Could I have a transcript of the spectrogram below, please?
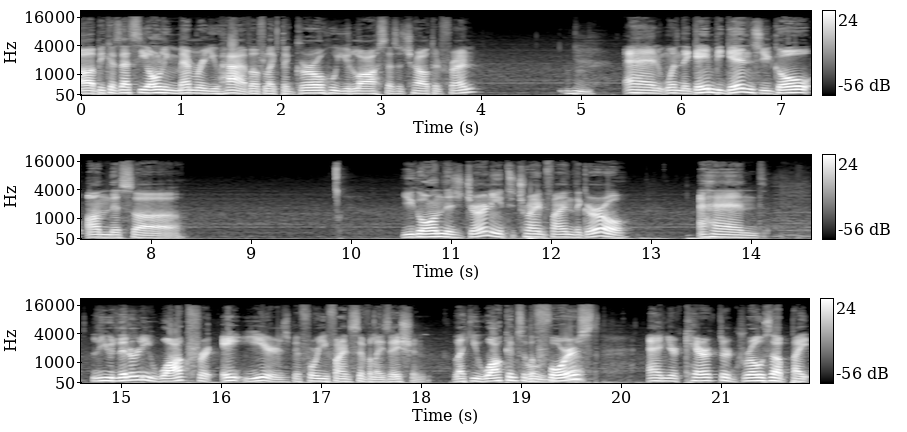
uh, because that's the only memory you have of like the girl who you lost as a childhood friend. Mhm. and when the game begins you go on this uh you go on this journey to try and find the girl. And you literally walk for eight years before you find civilization like you walk into the Holy forest and your character grows up by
